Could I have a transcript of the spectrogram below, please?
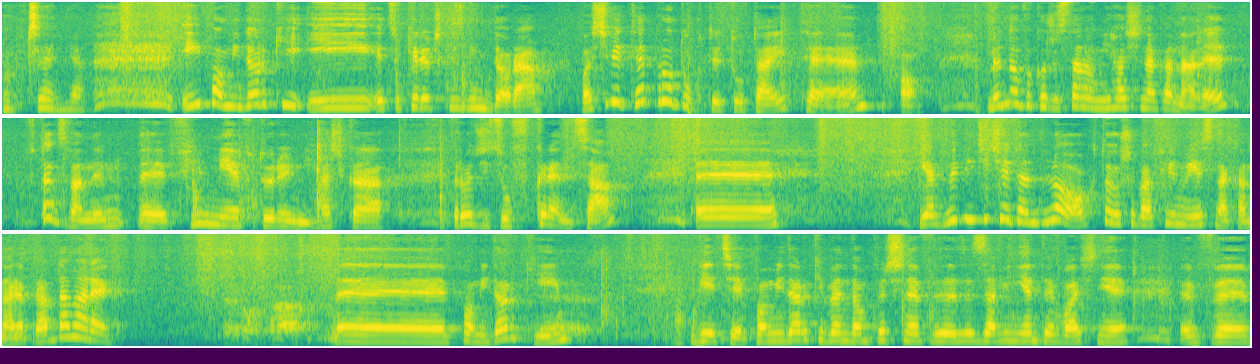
moczenia. I pomidorki i cukiereczki z Lindora. Właściwie te produkty tutaj, te, o, będą wykorzystane u Michasi na kanale w tak zwanym e, filmie, w którym Michaśka rodziców wkręca. E, jak wy widzicie ten vlog, to już chyba film jest na kanale, prawda Marek? E, pomidorki. Wiecie, pomidorki będą pyszne, zawinięte właśnie w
